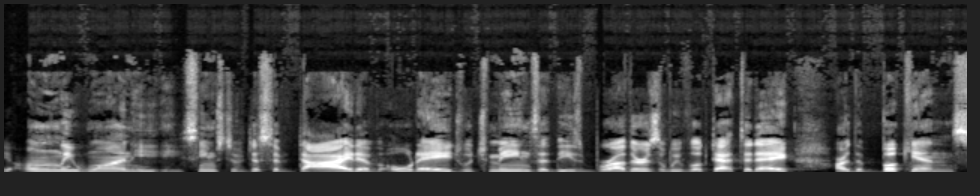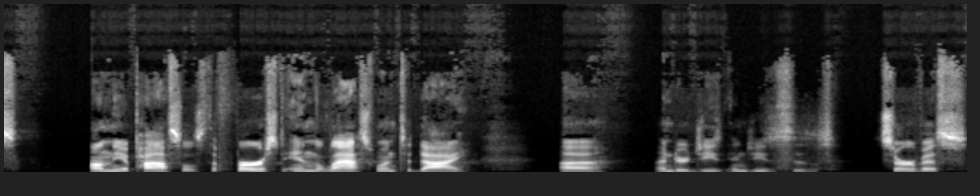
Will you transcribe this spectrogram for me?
the only one. He, he seems to have just have died of old age, which means that these brothers that we've looked at today are the bookends on the apostles, the first and the last one to die uh, under in Jesus' service.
